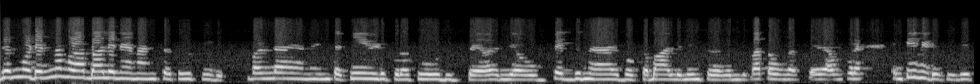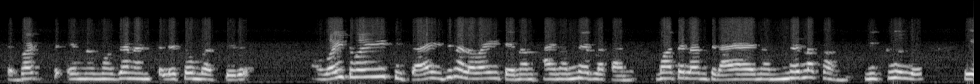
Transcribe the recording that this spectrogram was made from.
ಜನ್ಮೊಡೆನ್ನ ಬಾಲೆನೇನ ಅಂತ ತೂತಿಡು ಬಂಡಾಯನ ಇಂತ ಟಿವಿಡು ಪೂರ ತೂದಿತ್ತೆ ಒಂದೆ ಪೆದ್ದು ಮ್ಯಾಲ ಬೊಕ್ಕ ಬಾಲೆ ನಿಂತ ಒಂದು ಪತ ಬರ್ತೇವೆ ಅವ್ ಪೂರ ಟಿವಿಡು ತೂದಿತ್ತೆ ಬಟ್ ಎನ್ನ ಮಗನ ಅಂತಲೇ ತೊಂಬರ್ತೀರಿ ವೈಟ್ ವೈಟ್ ಇತ್ತ. ಇದನ್ನೆಲ್ಲ ವೈಟ್ ನಮ್, ಆಯ್ ನಮ್ಮೆರ್ಲ ಕಾಣು. ಮಾತೆಲ್ಲ ಅಂತೀರ, ಆಯ್ ನಮ್ಮೆರ್ಲ ಕಾಣು. ನಿಕ್ಕಲು ಏ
